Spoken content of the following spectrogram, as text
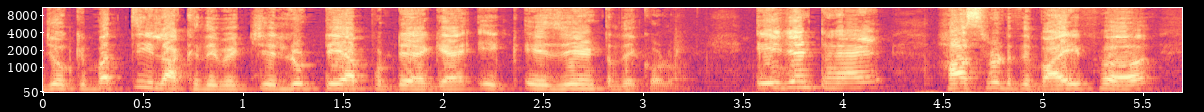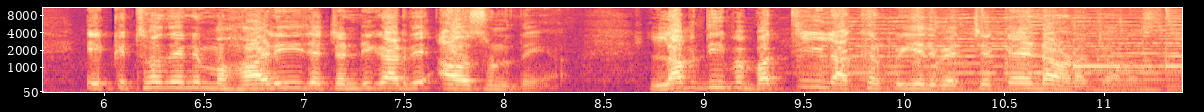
ਜੋ ਕਿ 32 ਲੱਖ ਦੇ ਵਿੱਚ ਲੁੱਟਿਆ ਪੁੱਟਿਆ ਗਿਆ ਇੱਕ ਏਜੰਟ ਦੇ ਕੋਲੋਂ। ਏਜੰਟ ਹੈ ਹਸਬੰਡ ਤੇ ਵਾਈਫ ਇਹ ਕਿੱਥੋਂ ਦੇ ਨੇ? ਮੋਹਾਲੀ ਜਾਂ ਚੰਡੀਗੜ੍ਹ ਦੇ? ਆਓ ਸੁਣਦੇ ਆ ਲਵਦੀਪ 32 ਲੱਖ ਰੁਪਏ ਦੇ ਵਿੱਚ ਕੈਨੇਡਾ ਆਉਣਾ ਚਾਹੁੰਦਾ ਸੀ?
